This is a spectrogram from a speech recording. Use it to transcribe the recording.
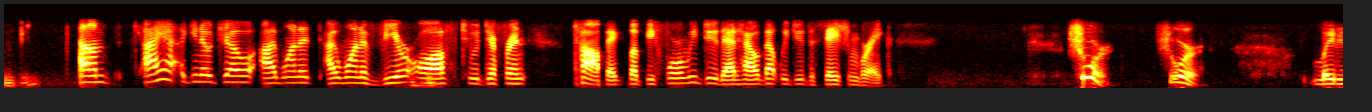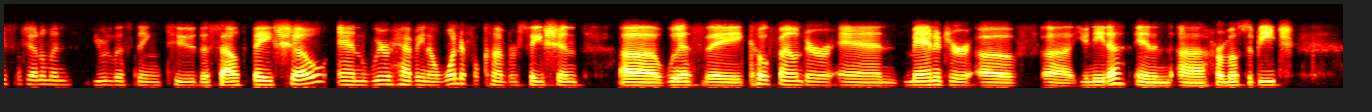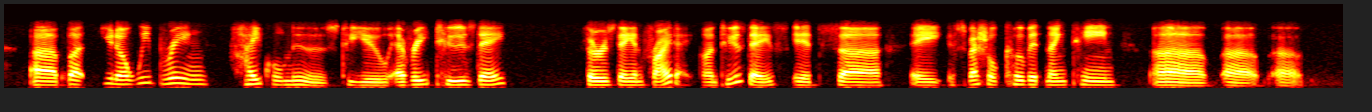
Mm-hmm. Um, I, you know, Joe, I want to, I want to veer mm-hmm. off to a different topic, but before we do that, how about we do the station break? Sure, Sure. Ladies and gentlemen, you're listening to the South Bay Show, and we're having a wonderful conversation uh, with a co-founder and manager of uh, UNITA in uh, Hermosa Beach. Uh, but you know, we bring high news to you every Tuesday, Thursday, and Friday. On Tuesdays, it's uh, a special COVID-19 uh,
